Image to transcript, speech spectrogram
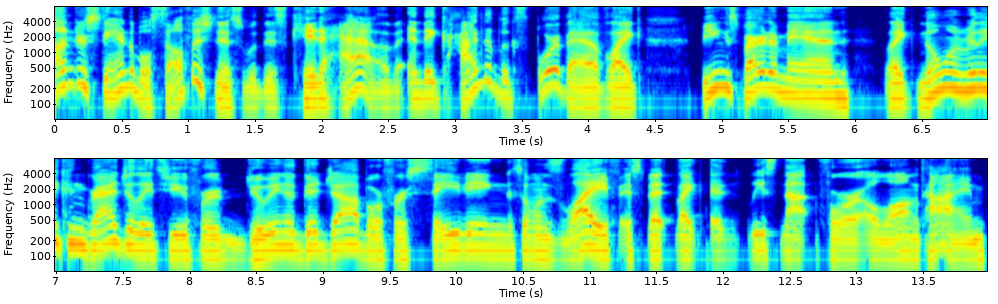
understandable selfishness would this kid have? And they kind of explore that of like being Spider-Man, like no one really congratulates you for doing a good job or for saving someone's life, like at least not for a long time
